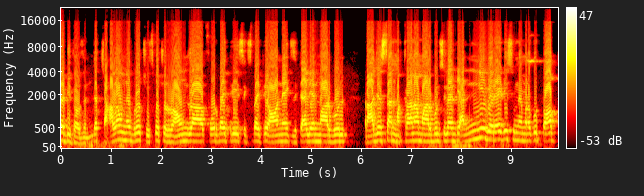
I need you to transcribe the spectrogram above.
Thirty thousand. ఇంకా చాలా ఉన్నాయి బ్రో. చూసుకోవచ్చు రౌండ్ లా four by three six by three onyx Italian marble Rajasthan Makrana marbles ఇలాంటి అన్ని వెరైటీస్ ఉన్నాయి. మనకు టాప్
